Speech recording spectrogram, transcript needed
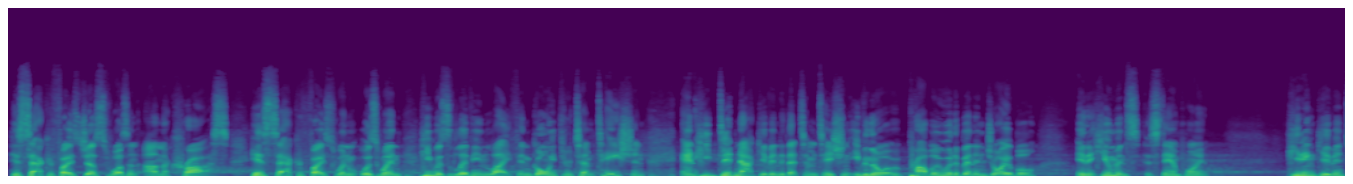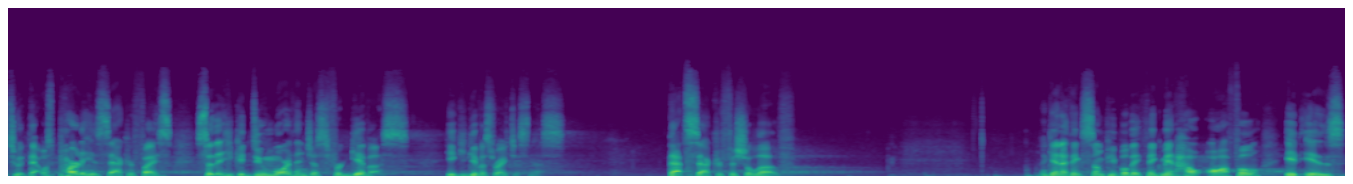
His sacrifice just wasn't on the cross. His sacrifice when, was when he was living life and going through temptation. And he did not give in to that temptation, even though it probably would have been enjoyable in a human standpoint. He didn't give into it. That was part of his sacrifice so that he could do more than just forgive us, he could give us righteousness. That's sacrificial love. Again, I think some people they think, man, how awful it is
